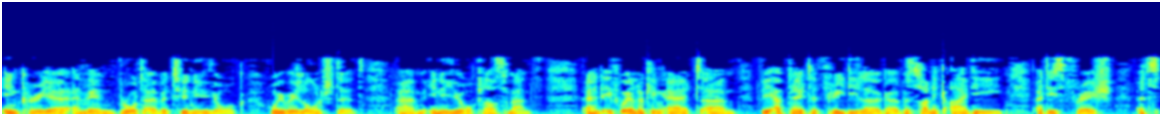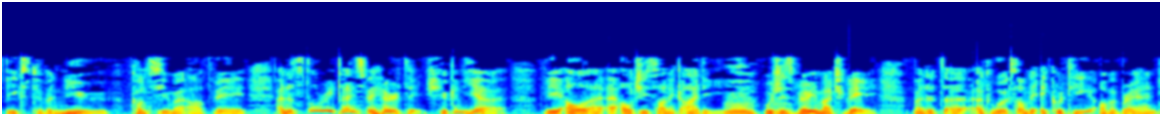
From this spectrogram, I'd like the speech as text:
in Korea and mm. then brought over to New York, where we launched it um, in New York last month. And if we're looking at um, the updated 3D logo, the Sonic ID, it is fresh. It speaks to the new consumer out there, and it still retains the heritage. You can hear the L- uh, LG Sonic ID, mm. which mm. is very much there, but it uh, it works on the equity of a brand,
